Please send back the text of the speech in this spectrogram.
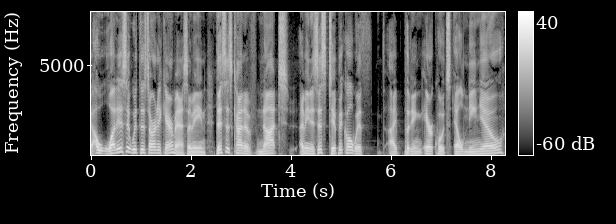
Oh, What is it with this Arctic air mass? I mean, this is kind of not, I mean, is this typical with, I putting air quotes, El Nino?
